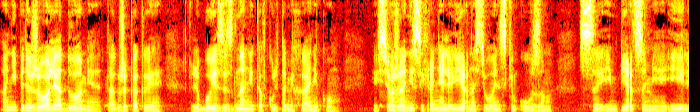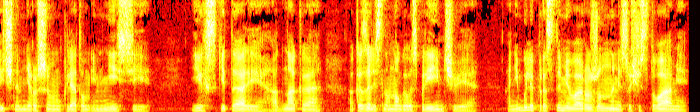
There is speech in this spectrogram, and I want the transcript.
Они переживали о доме, так же как и любой из изгнанников культа Механикум, и все же они сохраняли верность воинским узам с имперцами и личным нерушимым клятвам имнисии. Их скитали, однако, оказались намного восприимчивее. Они были простыми вооруженными существами,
